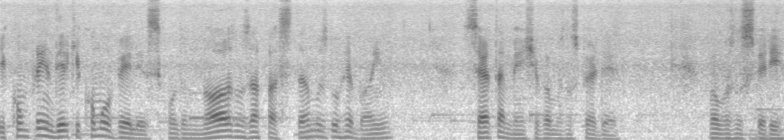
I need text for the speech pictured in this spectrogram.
E compreender que, como ovelhas, quando nós nos afastamos do rebanho, certamente vamos nos perder, vamos nos ferir.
